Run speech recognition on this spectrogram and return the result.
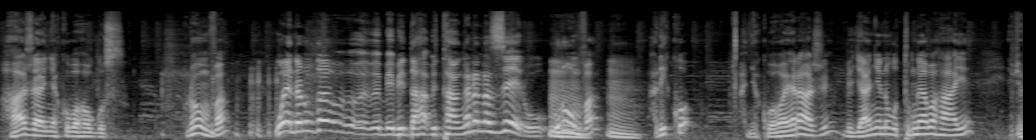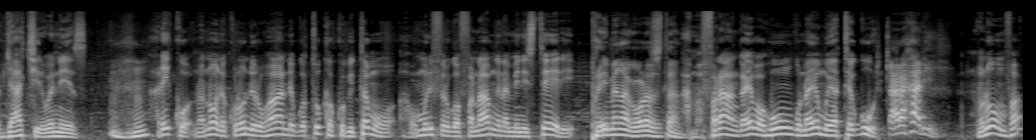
haje aya nyakubahwa gusa. Urumva? Wenda nubwo eh, bitangana na zeru urumva? Ariko nyakubahwa yaraje bijyanye n'ubutumwa yabahaye ibyo byakiriwe neza. Ariko nanone ku rundi ruhande ubwo tukakubitamo aho muri ferwafa namwe na minisiteri purime ntabwo barazitanga amafaranga y'abahungu na yo muyategure. Arahari. Urumva?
